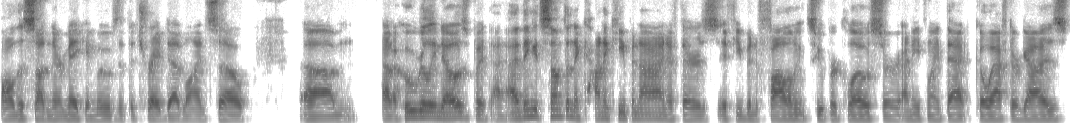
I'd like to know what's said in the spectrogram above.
all of a sudden they're making moves at the trade deadline. So um, who really knows? But I, think it's something to kind of keep an eye on. If there's if you've been following super close or anything like that, go after guys.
